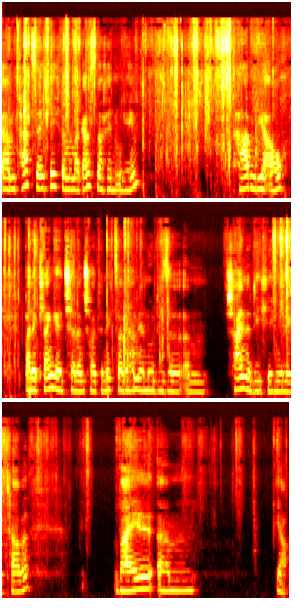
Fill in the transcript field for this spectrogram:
Ähm, tatsächlich, wenn wir mal ganz nach hinten gehen, haben wir auch bei der Kleingeld-Challenge heute nichts, weil wir haben ja nur diese ähm, Scheine, die ich hier hingelegt habe, weil, ähm, ja,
